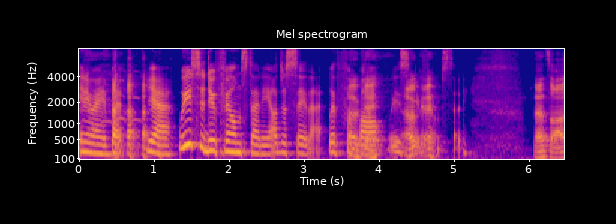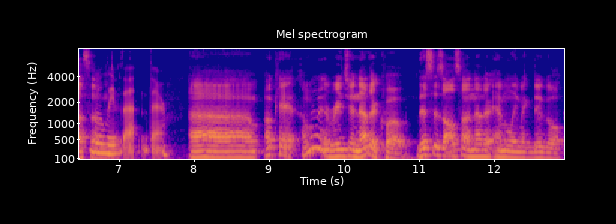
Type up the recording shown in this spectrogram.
Anyway, but yeah, we used to do film study. I'll just say that with football, Okay, we used to do film study. That's awesome. We'll leave that there. Um, okay, I'm going to read you another quote. This is also another Emily McDougall.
